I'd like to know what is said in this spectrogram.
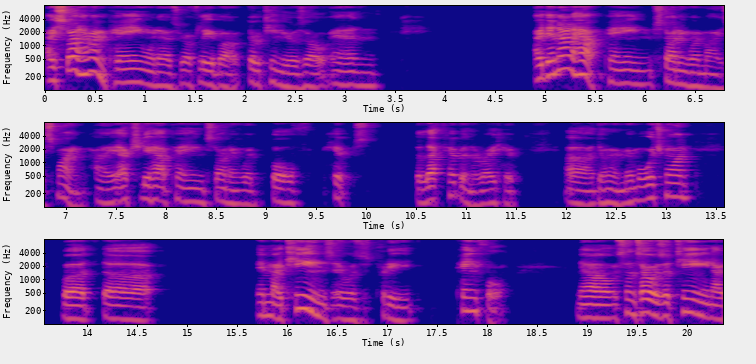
I started having pain when I was roughly about 13 years old, and I did not have pain starting with my spine. I actually have pain starting with both hips, the left hip and the right hip. Uh, I don't remember which one, but uh, in my teens, it was pretty painful. Now, since I was a teen, I,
